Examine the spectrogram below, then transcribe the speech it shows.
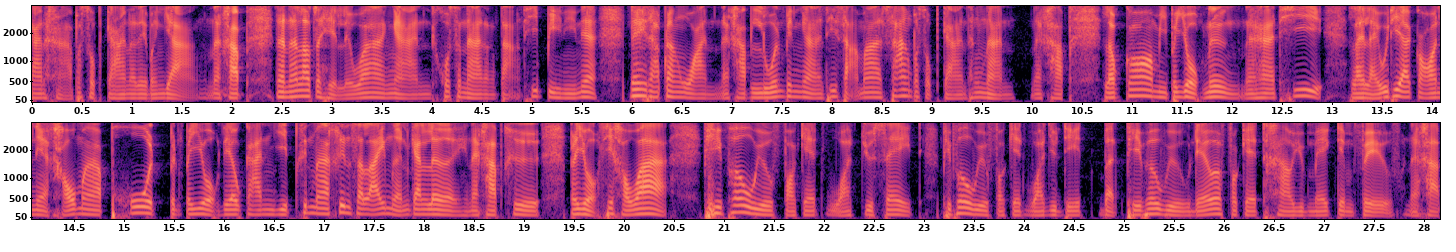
การหาประสบการณ์อะไรบางอย่างนะครับ ดังนั้นเราจะเห็นเลยว่างานโฆษณาต่างๆ ที่ปีนี้เนี่ยได้รับรางวัลนะครับล้วนเป็นงานที่สามารถสร้างประสบการณ์ทั้งนั้นนะครับ แล้วก็มีประโยคนึงนะฮะที่หลาย ๆ วิทยากรเนี่ยเขามาพูดเป็นประโยคเดียวกันหยิบขึ้นมาขึ้นสไลด์เหมือนกันเลยนะครับ คือประโยคที่เขาว่า people will forget what you said people will forget what you did but people will never forget how you make them feel นะครับ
